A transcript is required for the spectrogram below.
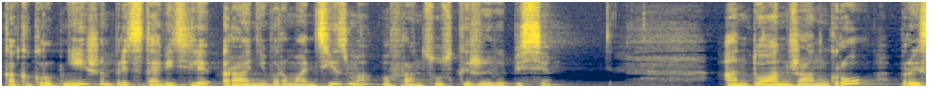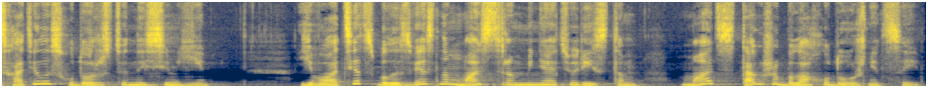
как о крупнейшем представителе раннего романтизма во французской живописи. Антуан Жан Гро происходил из художественной семьи. Его отец был известным мастером-миниатюристом, мать также была художницей.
